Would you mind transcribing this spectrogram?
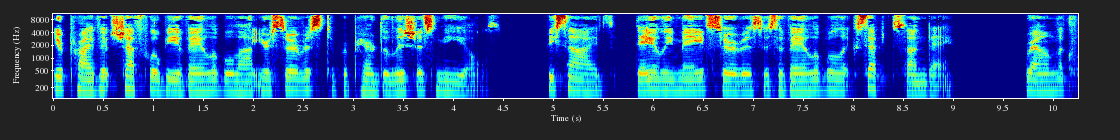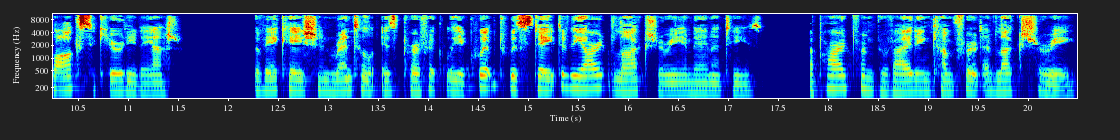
your private chef will be available at your service to prepare delicious meals. Besides, daily maid service is available except Sunday. Round the clock security dash. The vacation rental is perfectly equipped with state-of-the-art luxury amenities. Apart from providing comfort and luxury,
